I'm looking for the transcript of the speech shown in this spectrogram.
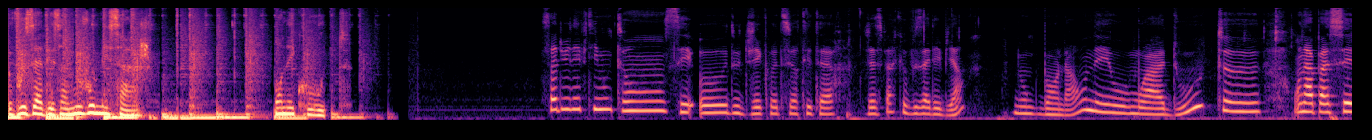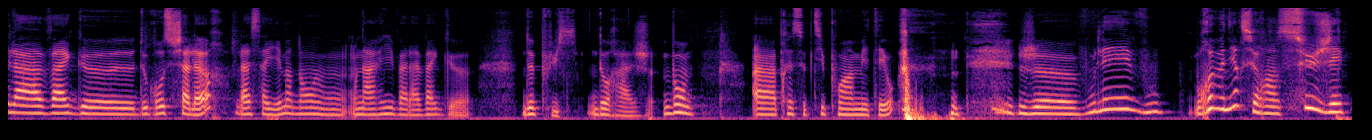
vous avez un nouveau message. On écoute. Salut les petits moutons, c'est Aude ou J-Code sur Twitter. J'espère que vous allez bien. Donc bon là, on est au mois d'août. euh, on a passé la vague euh, de grosse chaleur. Là, ça y est, maintenant on, arrive à la vague euh, de pluie, d'orage. Bon, après ce petit point météo, je voulais vous revenir sur un sujet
